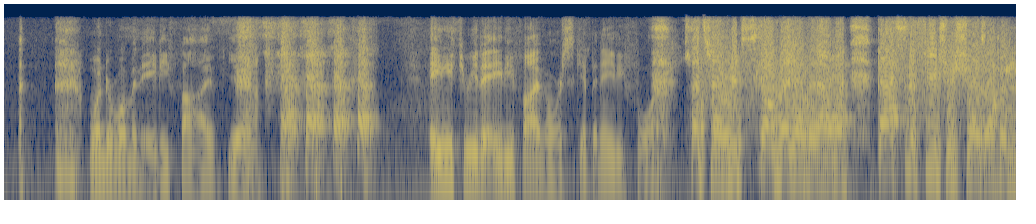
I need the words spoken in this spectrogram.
Wonder Woman '85, yeah. 83 to 85, and we're skipping 84. That's right. We're just going right over that one. Back to the Future shows up in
